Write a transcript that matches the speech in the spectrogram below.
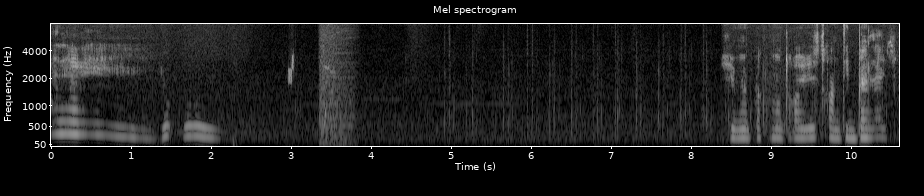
Allez, allez. Youhou. Je sais même pas comment t'enregistres un déballage.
